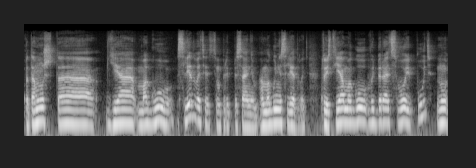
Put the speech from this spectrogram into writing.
Потому что я могу следовать этим предписаниям, а могу не следовать. То есть я могу выбирать свой путь, но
